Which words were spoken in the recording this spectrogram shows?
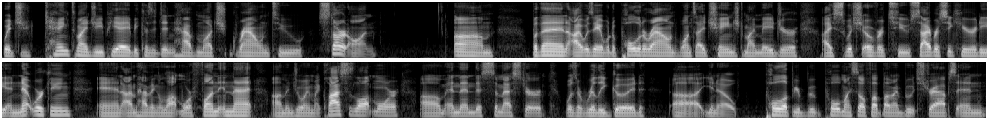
which tanked my GPA because it didn't have much ground to start on. Um, but then I was able to pull it around once I changed my major. I switched over to cybersecurity and networking, and I'm having a lot more fun in that. I'm enjoying my classes a lot more. Um, and then this semester was a really good, uh, you know, pull up your boot, pull myself up by my bootstraps, and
